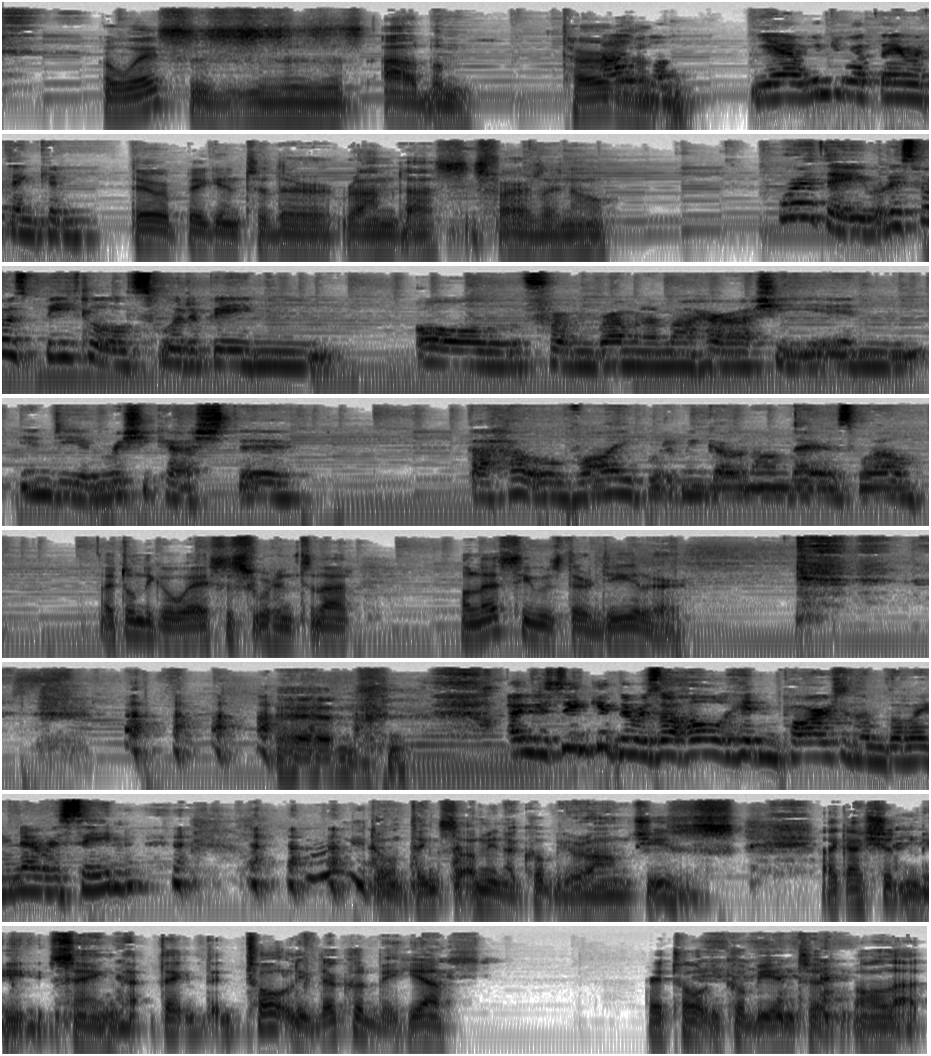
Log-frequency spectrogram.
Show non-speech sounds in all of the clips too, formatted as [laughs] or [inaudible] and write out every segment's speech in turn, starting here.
Oasis' album, third album. Album. Yeah, I wonder what they were thinking. They were big into their Ram Ramdas, as far as I know. Were they? Well, I suppose Beatles would have been all from Ramana Maharshi in India and Rishikesh. The that whole vibe would have been going on there as well. I don't think Oasis were into that, unless he was their dealer. um, [laughs] I was thinking there was a whole hidden part of them that I'd never seen. I really don't think so. I mean, I could be wrong. Jesus, like I shouldn't be saying that. They, they, totally, there could be. Yeah, they totally could be into all that.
